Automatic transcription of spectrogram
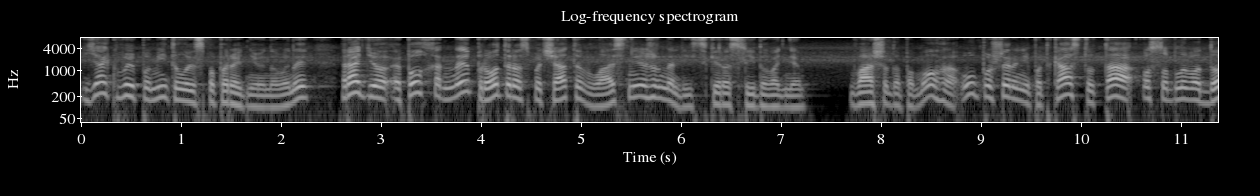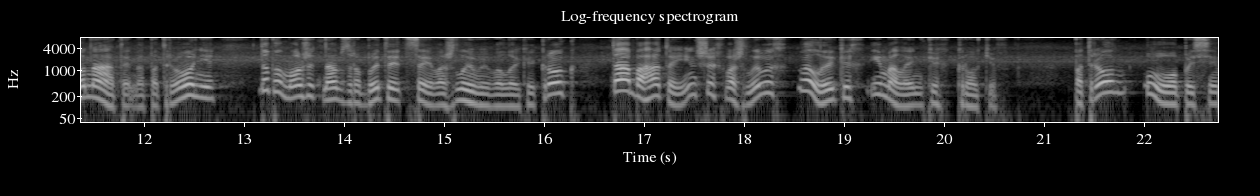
Як ви помітили з попередньої новини, Радіо Епоха не проти розпочати власні журналістські розслідування. Ваша допомога у поширенні подкасту та особливо донати на Патреоні допоможуть нам зробити цей важливий великий крок та багато інших важливих великих і маленьких кроків. Патреон у описі.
